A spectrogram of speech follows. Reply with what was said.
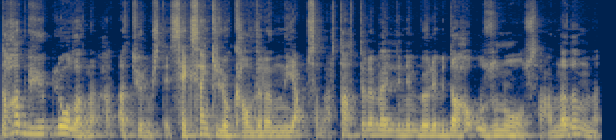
daha büyüklü olanı atıyorum işte 80 kilo kaldıranını yapsalar. Tahterevellinin böyle bir daha uzunu olsa anladın mı?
